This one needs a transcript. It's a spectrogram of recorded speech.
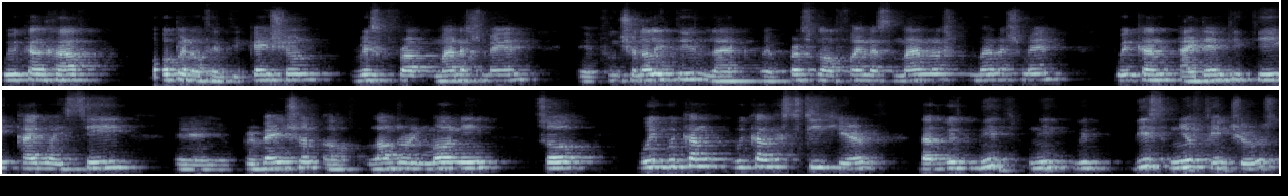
we can have open authentication, risk fraud management, uh, functionality like uh, personal finance manage management. We can identity, KYC, uh, prevention of laundering money. So we, we can we can see here that with need, need with these new features,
